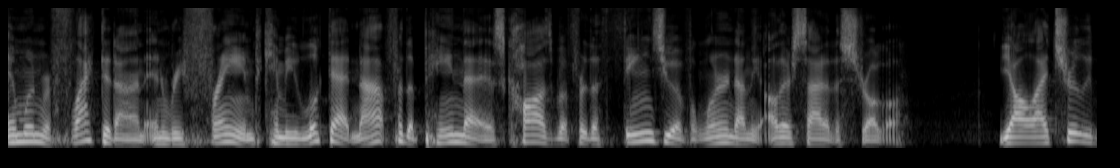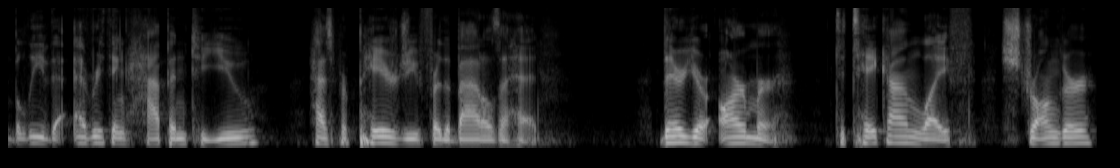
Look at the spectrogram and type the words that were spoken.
And when reflected on and reframed, can be looked at not for the pain that is caused, but for the things you have learned on the other side of the struggle. Y'all, I truly believe that everything happened to you has prepared you for the battles ahead. They're your armor to take on life stronger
